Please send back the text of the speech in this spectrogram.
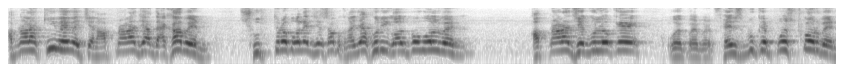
আপনারা কি ভেবেছেন? আপনারা যা দেখাবেন, সূত্র বলে যেসব গাঁজাখুরি গল্প বলবেন, আপনারা যেগুলোকে ফেসবুকে পোস্ট করবেন,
